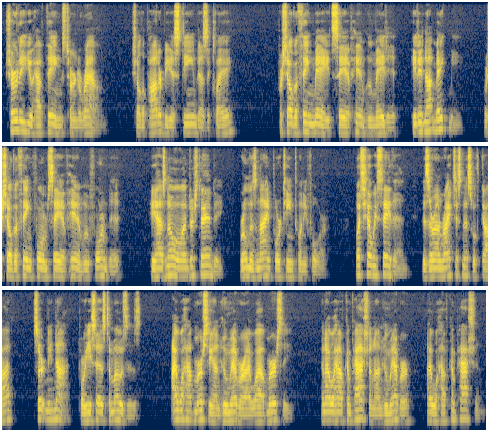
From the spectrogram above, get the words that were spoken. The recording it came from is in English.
Surely you have things turned around. Shall the potter be esteemed as the clay? For shall the thing made say of him who made it, He did not make me? Or shall the thing formed say of him who formed it, He has no understanding? Romans 9:14-24. What shall we say then? Is there unrighteousness with God? Certainly not, for he says to Moses, I will have mercy on whomever I will have mercy, and I will have compassion on whomever I will have compassion.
